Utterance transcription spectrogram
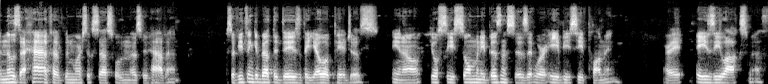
and those that have have been more successful than those who haven't. So if you think about the days of the yellow pages you know you'll see so many businesses that were abc plumbing right? Az locksmith.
